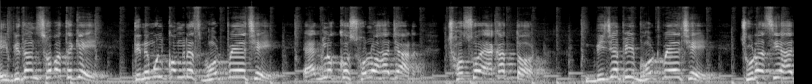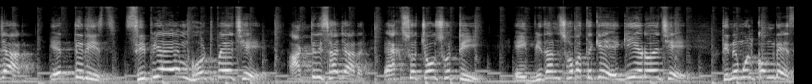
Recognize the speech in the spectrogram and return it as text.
এই বিধানসভা থেকে তৃণমূল কংগ্রেস ভোট পেয়েছে এক লক্ষ ষোলো হাজার ছশো একাত্তর। বিজেপি ভোট পেয়েছে চুরাশি হাজার একত্রিশ। সিপিআইএম ভোট পেয়েছে আটত্রিশ হাজার একশো চৌষট্টি। এই বিধানসভা থেকে এগিয়ে রয়েছে তৃণমূল কংগ্রেস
